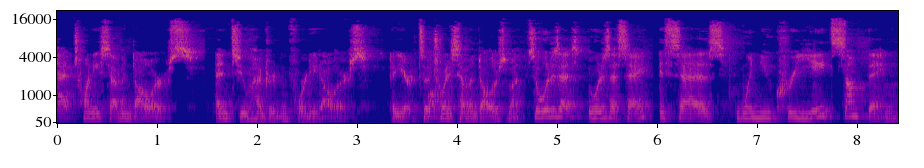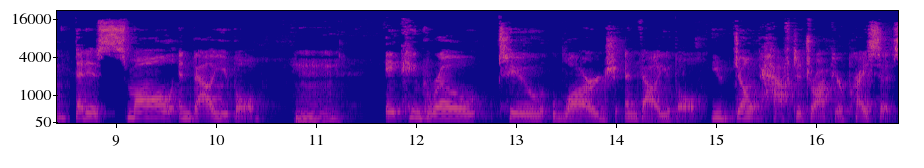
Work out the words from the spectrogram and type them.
at $27 and $240 a year. So $27 a month. So what does that what does that say? It says when you create something that is small and valuable, Mm. it can grow to large and valuable. You don't have to drop your prices.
